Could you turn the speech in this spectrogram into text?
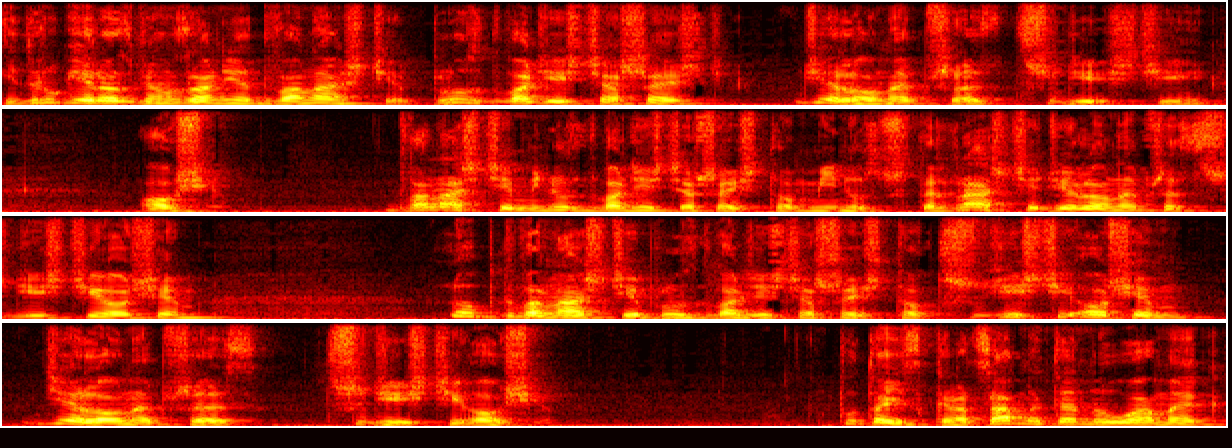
I drugie rozwiązanie 12 plus 26 dzielone przez 38. 12 minus 26 to minus 14 dzielone przez 38 lub 12 plus 26 to 38 dzielone przez 38. Tutaj skracamy ten ułamek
